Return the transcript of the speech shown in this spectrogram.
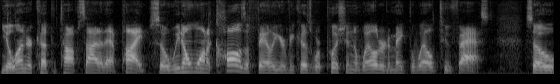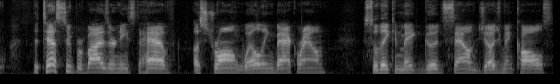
you'll undercut the top side of that pipe. So we don't want to cause a failure because we're pushing the welder to make the weld too fast. So the test supervisor needs to have a strong welding background so they can make good sound judgment calls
